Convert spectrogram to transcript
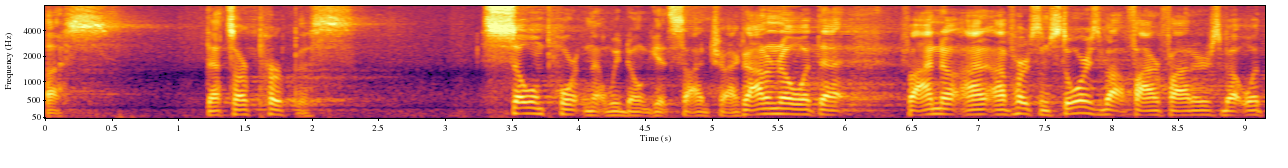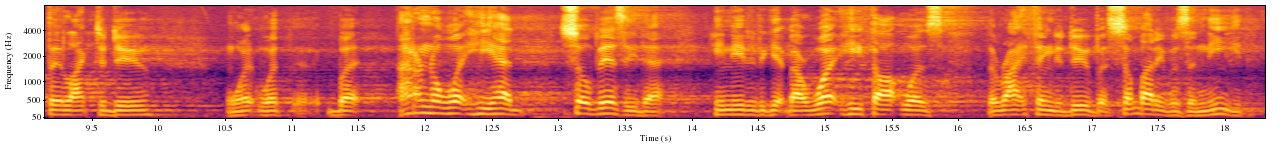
us. That's our purpose. So important that we don't get sidetracked. I don't know what that, I know, I, have heard some stories about firefighters, about what they like to do, what, what, but I don't know what he had so busy that he needed to get by, what he thought was the right thing to do, but somebody was in need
